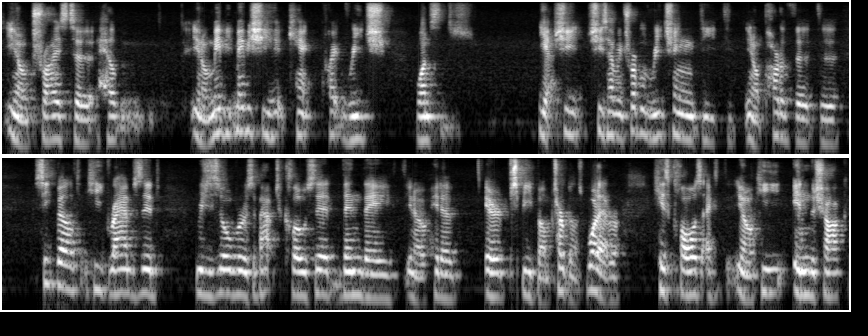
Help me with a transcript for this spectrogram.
you know tries to help you know maybe maybe she can't quite reach once yeah, she she's having trouble reaching the, the you know part of the the seatbelt. He grabs it, reaches over, is about to close it. Then they you know hit a air speed bump, turbulence, whatever. His claws, you know, he in the shock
